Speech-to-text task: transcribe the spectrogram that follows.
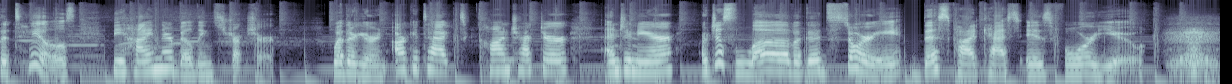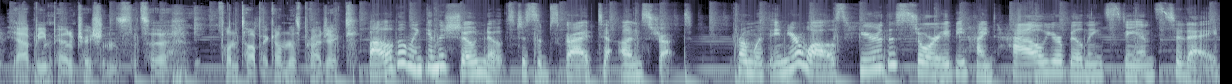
the tales behind their building structure. Whether you're an architect, contractor, engineer, or just love a good story, this podcast is for you. Yeah, beam penetrations. That's a fun topic on this project. Follow the link in the show notes to subscribe to Unstruct. From within your walls, hear the story behind how your building stands today.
